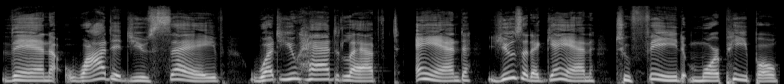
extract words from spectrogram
then why did you save what you had left and use it again to feed more people.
